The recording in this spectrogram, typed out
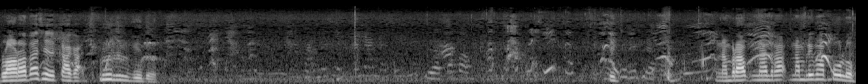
Blorot aja kakak cebrur gitu. Enam enam lima puluh.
